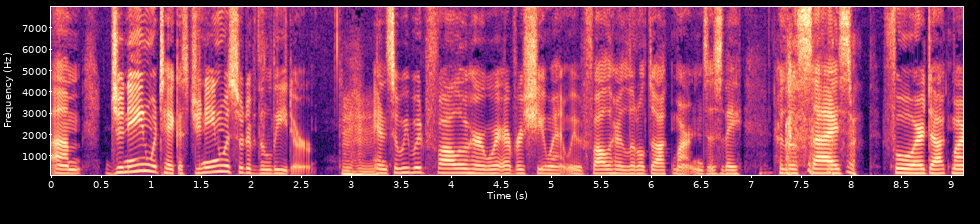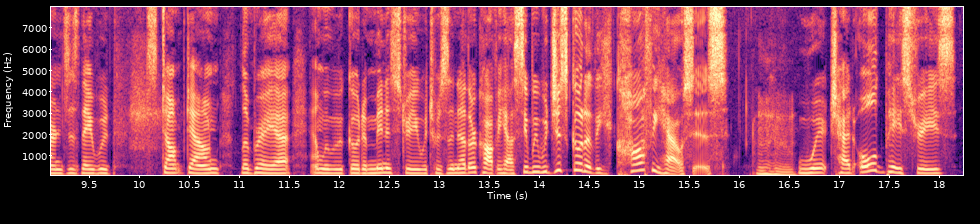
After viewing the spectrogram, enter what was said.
um, Janeane would take us. Janeane was sort of the leader. Mm-hmm. And so we would follow her wherever she went. We would follow her little Doc Martens as they, her little size four Doc Martens as they would stomp down La Brea, and we would go to Ministry, which was another coffee house. See, we would just go to the coffee houses, which had old pastries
